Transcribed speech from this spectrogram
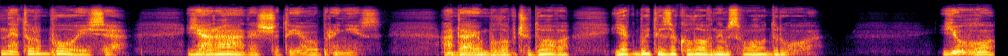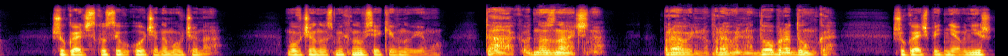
не турбуйся. Я рада, що ти його приніс. Гадаю, було б чудово, якби ти заколов ним свого друга. Його? Шукач скосив очі на мовчуна. Мовчан усміхнувся і кивнув йому. Так, однозначно. Правильно, правильно, добра думка. Шукач підняв ніж,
